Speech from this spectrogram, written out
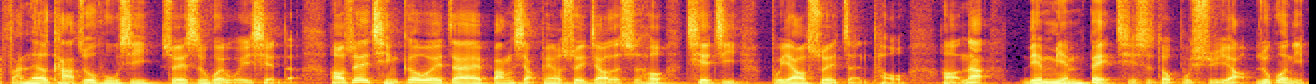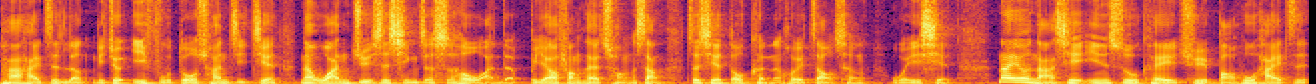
反而卡住呼吸，所以是会危险的。好，所以请各位在帮小朋友睡觉的时候，切记不要睡枕头。好，那。连棉被其实都不需要。如果你怕孩子冷，你就衣服多穿几件。那玩具是醒着时候玩的，不要放在床上，这些都可能会造成危险。那有哪些因素可以去保护孩子，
